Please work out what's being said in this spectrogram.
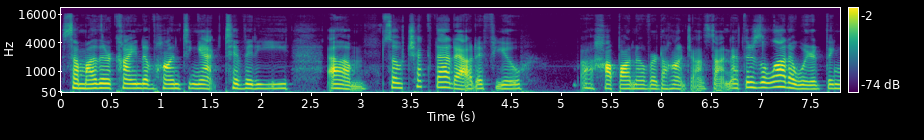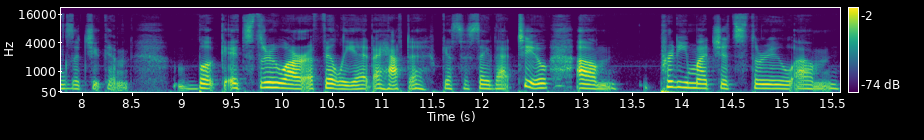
some other kind of haunting activity. Um, so check that out if you uh, hop on over to hauntjaunts.net. There's a lot of weird things that you can book. It's through our affiliate. I have to guess to say that too. Um, pretty much it's through um,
